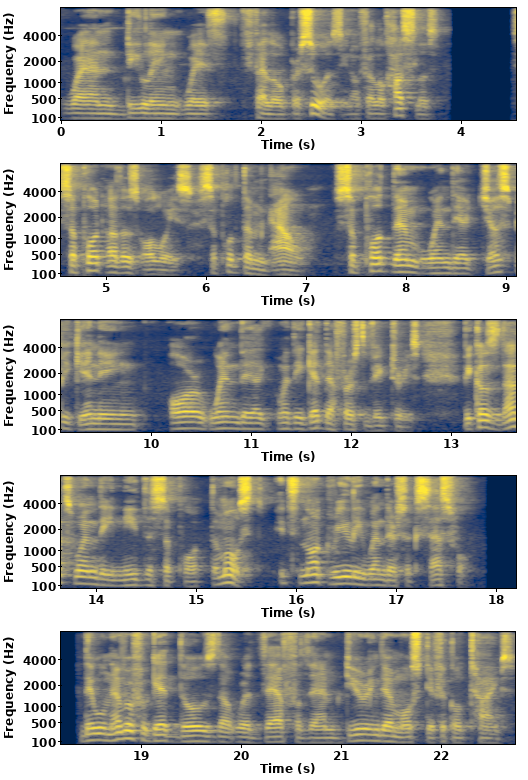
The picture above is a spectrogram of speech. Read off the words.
when dealing with fellow pursuers, you know, fellow hustlers. Support others always. Support them now. Support them when they're just beginning or when they when they get their first victories because that's when they need the support the most. It's not really when they're successful. They will never forget those that were there for them during their most difficult times.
